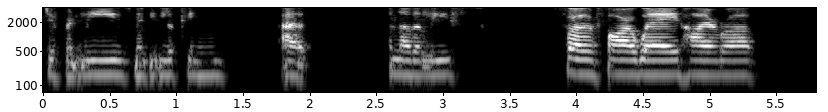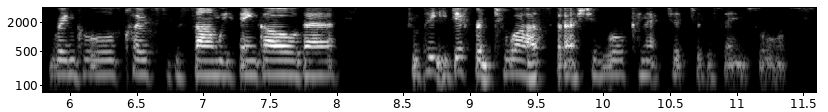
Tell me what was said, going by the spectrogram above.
different leaves maybe looking at another leaf further far away higher up wrinkled closer to the sun we think oh they're completely different to us but actually we're all connected to the same source.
